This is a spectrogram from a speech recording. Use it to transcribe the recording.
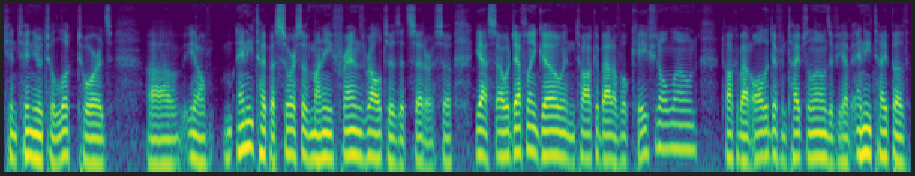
continue to look towards uh, you know, any type of source of money, friends, relatives, etc. So yes, I would definitely go and talk about a vocational loan, talk about all the different types of loans. If you have any type of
